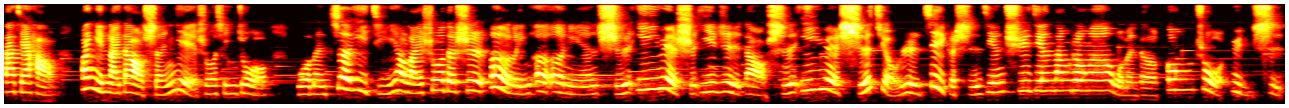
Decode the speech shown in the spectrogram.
大家好，欢迎来到神野说星座。我们这一集要来说的是二零二二年十一月十一日到十一月十九日这个时间区间当中呢，我们的工作运势。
